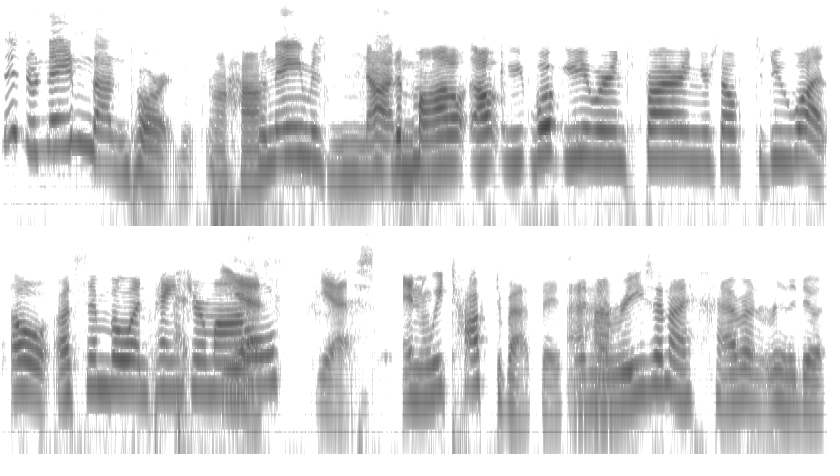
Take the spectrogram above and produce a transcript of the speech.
The name's not important. Uh huh. The name is not The model. Oh, you, what you were inspiring yourself to do? What? Oh, assemble and paint your models. Yes, yes. And we talked about this, and the Uh-huh. reason I haven't really done it,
